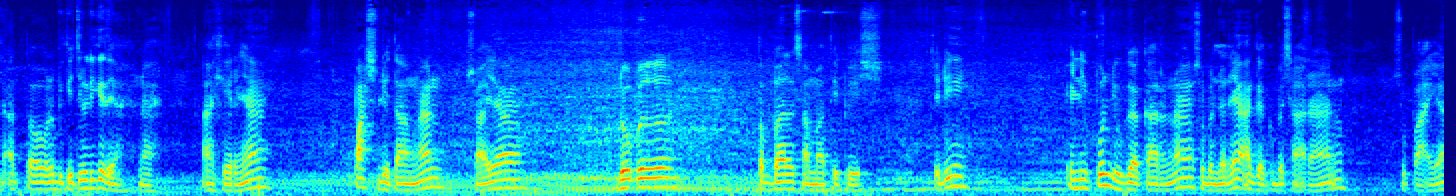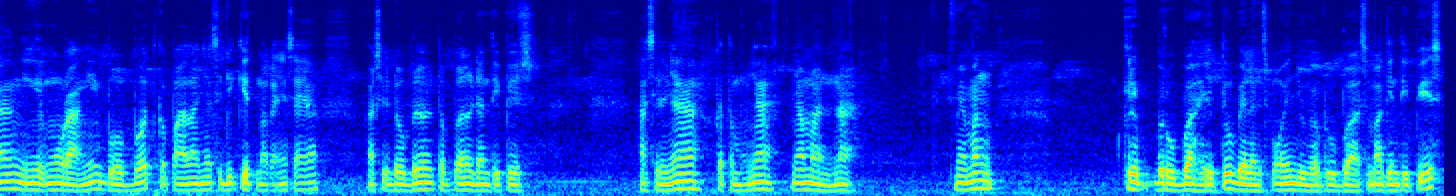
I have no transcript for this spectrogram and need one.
atau lebih kecil dikit ya. Nah akhirnya pas di tangan saya double tebal sama tipis. Jadi ini pun juga karena sebenarnya agak kebesaran supaya mengurangi bobot kepalanya sedikit. Makanya saya kasih double tebal dan tipis. Hasilnya ketemunya nyaman. Nah memang grip berubah itu balance point juga berubah. Semakin tipis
